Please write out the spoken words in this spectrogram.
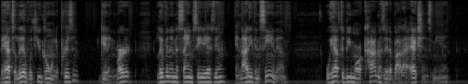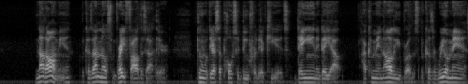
They have to live with you going to prison, getting murdered, living in the same city as them, and not even seeing them. We have to be more cognizant about our actions, men. Not all men, because I know some great fathers out there doing what they're supposed to do for their kids, day in and day out. I commend all of you brothers because a real man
